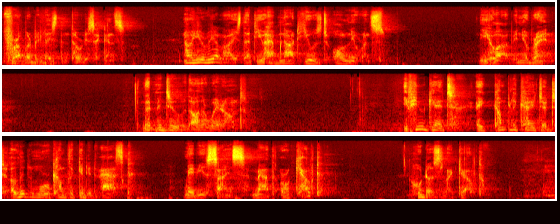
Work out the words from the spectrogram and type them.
Probably less than 30 seconds. Now you realize that you have not used all neurons you have in your brain. Let me do the other way around. If you get a complicated, a little more complicated ask, maybe science, math, or calc, who does like calc?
